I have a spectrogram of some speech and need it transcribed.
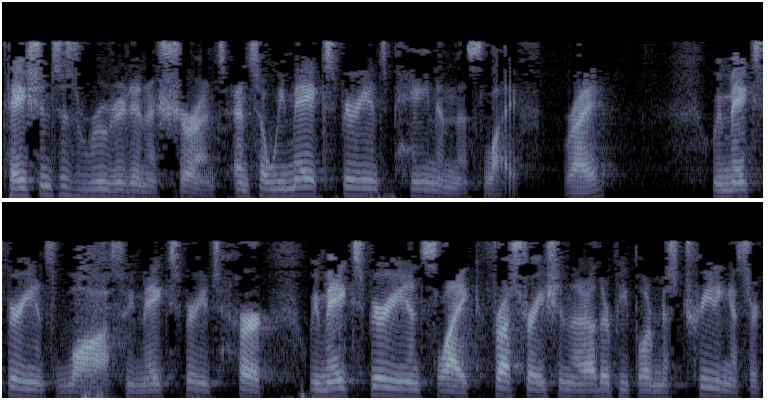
Patience is rooted in assurance. And so we may experience pain in this life, right? We may experience loss. We may experience hurt. We may experience like frustration that other people are mistreating us or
